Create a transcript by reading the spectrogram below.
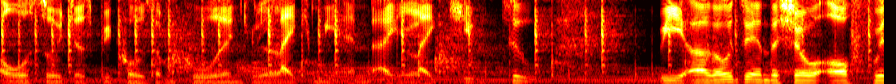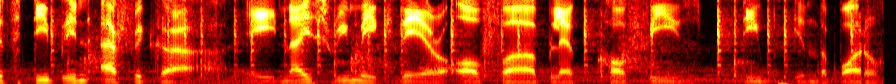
also just because I'm cool and you like me and I like you too. We are going to end the show off with Deep in Africa, a nice remake there of uh, Black Coffee's Deep in the Bottom.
